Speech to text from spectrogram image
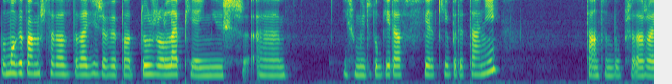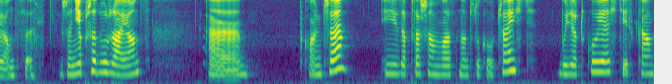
bo mogę Wam już teraz zdradzić, że wypadł dużo lepiej niż, e, niż mój drugi raz w Wielkiej Brytanii. Tamten był przerażający. Że nie przedłużając, e, kończę i zapraszam Was na drugą część. Buziaczkuję, ściskam.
